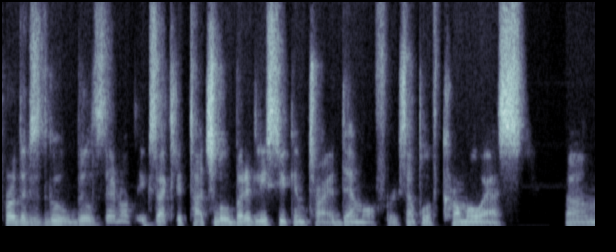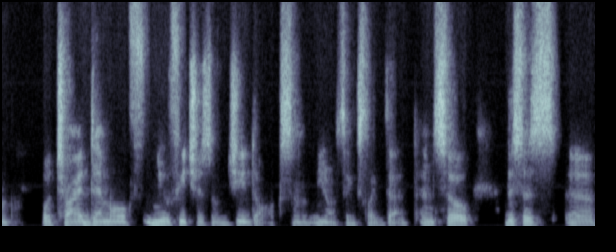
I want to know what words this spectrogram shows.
products that google builds they're not exactly touchable but at least you can try a demo for example of chrome os um, or try a demo of new features of gdocs and you know things like that. And so this is uh,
